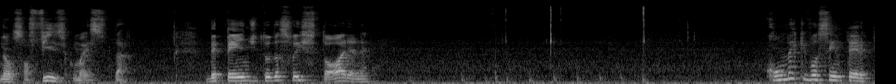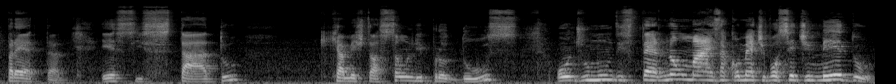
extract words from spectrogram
não só físico, mas tá, depende de toda a sua história, né? Como é que você interpreta esse estado que a meditação lhe produz, onde o mundo externo não mais acomete você de medo?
